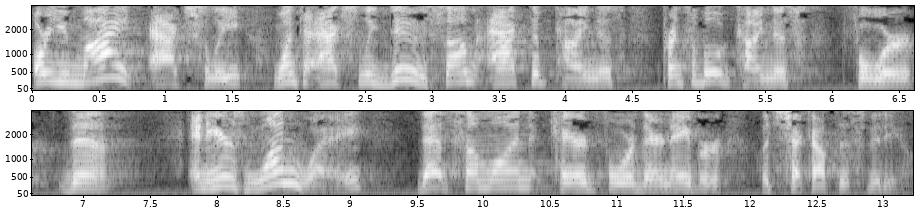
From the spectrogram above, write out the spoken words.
Or you might actually want to actually do some act of kindness, principle of kindness for them. And here's one way that someone cared for their neighbor. Let's check out this video.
